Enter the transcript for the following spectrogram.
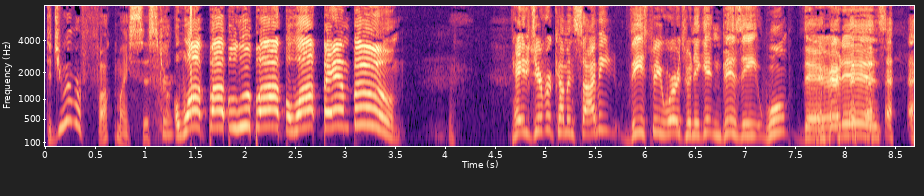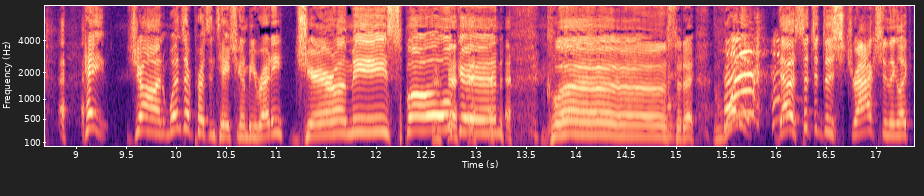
did you ever fuck my sister? A wop bop a loop bop a wop bam boom. Hey, did you ever come inside me? These three words when you're getting busy. Whoop, there it is. hey, John, when's that presentation gonna be ready? Jeremy spoken class today. What? that was such a distraction thing. Like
